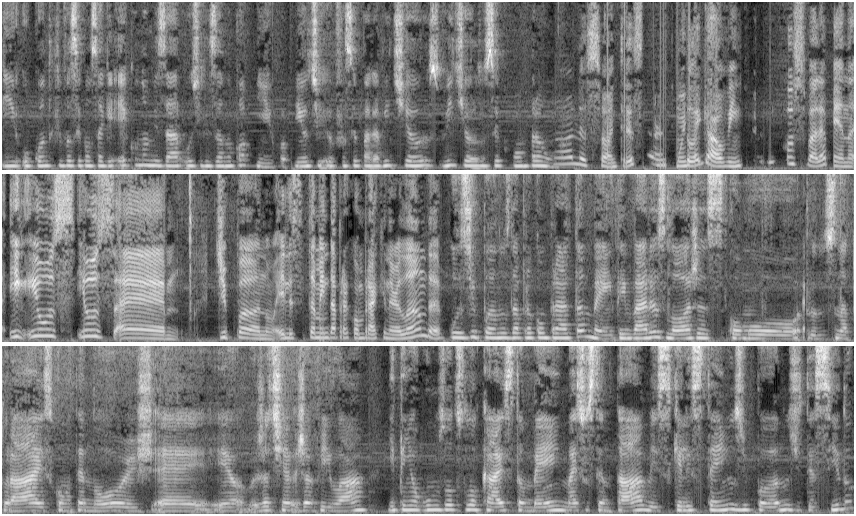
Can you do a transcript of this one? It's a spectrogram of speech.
e o quanto que você consegue economizar utilizando o copinho. O copinho você paga 20 euros, 20 euros você compra um. Olha só, interessante. Muito legal, 20 euros vale a pena. E, e os, e os é, de pano, eles também dá para comprar aqui na Irlanda? Os de panos dá para comprar também. Tem várias lojas como produtos naturais, como Tenor, é, eu já tinha já vi lá. E tem alguns outros locais também mais sustentáveis que eles têm os de panos de tecido,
